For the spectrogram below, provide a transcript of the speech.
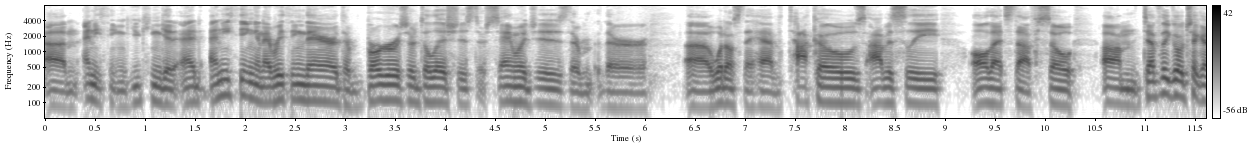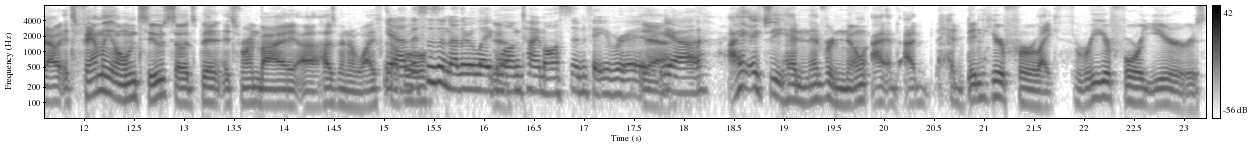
um, anything you can get ed- anything and everything there. Their burgers are delicious. Their sandwiches. Their their uh, what else they have? Tacos, obviously, all that stuff. So. Um, definitely go check it out. It's family owned too, so it's been it's run by a husband and wife couple. Yeah, this is another like Yeah. longtime Austin favorite. Yeah. Yeah. I actually had never known. I I had been here for like three or four years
